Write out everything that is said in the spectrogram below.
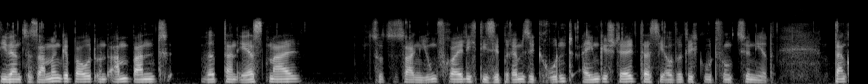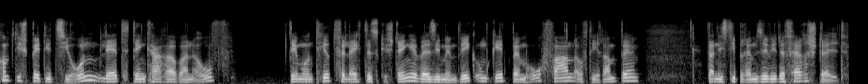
die werden zusammengebaut und am Band wird dann erstmal sozusagen jungfräulich diese Bremse Grund eingestellt, dass sie auch wirklich gut funktioniert. Dann kommt die Spedition, lädt den Caravan auf, demontiert vielleicht das Gestänge, weil sie mit dem Weg umgeht beim Hochfahren auf die Rampe dann ist die Bremse wieder verstellt.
